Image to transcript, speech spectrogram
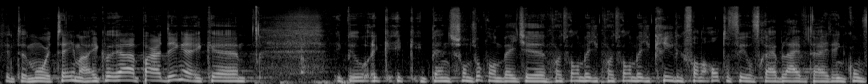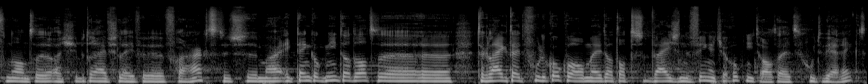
vind het een mooi thema. Ik wil ja, een paar dingen. Ik, eh, ik, wil, ik, ik, ik ben soms ook wel een beetje, word wel een beetje, word wel een beetje krielig van al te veel vrijblijvendheid in convenanten als je bedrijfsleven vraagt. Dus, eh, maar ik denk ook niet dat dat. eh, eh, tegelijkertijd voel ik ook wel mee dat dat wijzende vingertje ook niet altijd goed werkt.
